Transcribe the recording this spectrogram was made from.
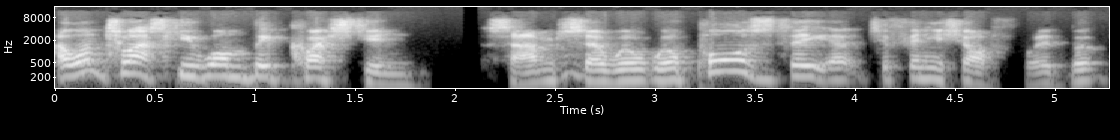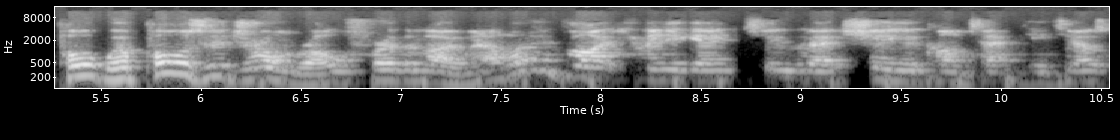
I want to ask you one big question, Sam. So we'll we'll pause the uh, to finish off with, but pa- we'll pause the drum roll for the moment. I want to invite you in again to uh, share your contact details,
